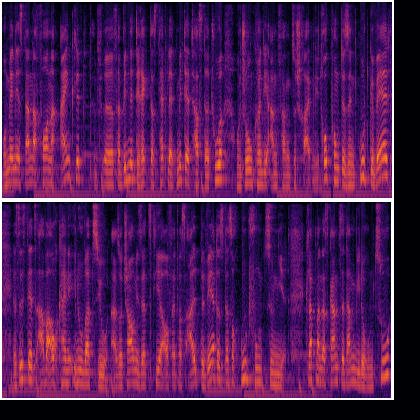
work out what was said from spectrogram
und wenn ihr es dann nach vorne einklippt, äh, verbindet direkt das Tablet mit der Tastatur und schon könnt ihr anfangen zu schreiben. Die Druckpunkte sind gut gewählt. Es ist jetzt aber auch keine Innovation. Also Xiaomi setzt hier auf etwas altbewährtes, das auch gut funktioniert. Klappt man das Ganze dann wiederum zu,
